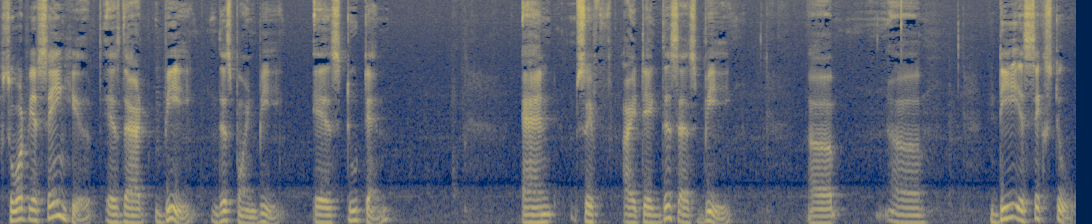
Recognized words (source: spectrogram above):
So what we are saying here is that B, this point B, is 210. And so if I take this as B, uh, uh, D is 6, 2.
